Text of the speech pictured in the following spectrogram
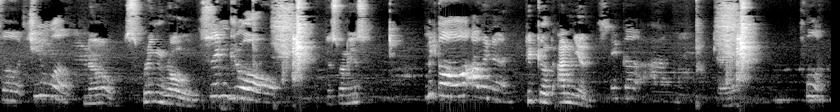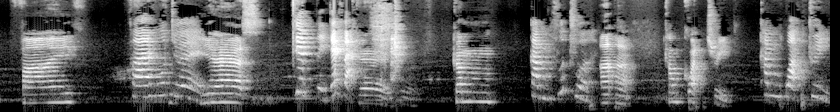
Phở chua. No. Spring rolls. Xuyên rồ. This one is Mới có ở bên pickled onions. Cái cơ. Okay. Phút. Five. Five phút truyền. Yes. Tiếp thì chắc bạn. Okay. Come. Cầm phút truyền. Uh-uh. Kumquat tree. Cầm quạt tree.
